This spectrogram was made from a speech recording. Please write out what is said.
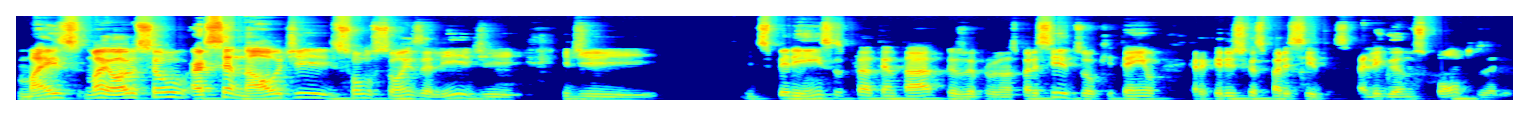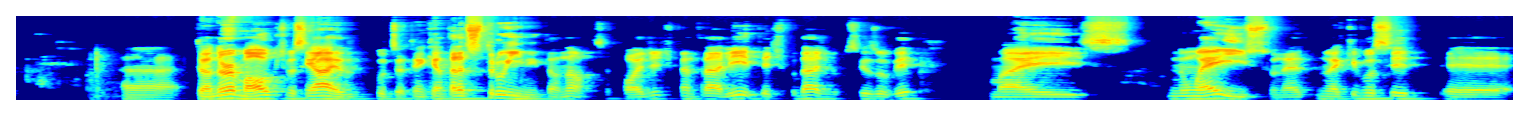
mais maior o seu arsenal de, de soluções ali, de, de, de experiências para tentar resolver problemas parecidos ou que tenham características parecidas. Vai ligando os pontos ali. Uh, então é normal que, tipo assim, ah, eu, putz, eu tenho que entrar destruindo. Então, não, você pode tipo, entrar ali, ter dificuldade, não precisa resolver, mas não é isso, né? Não é que você é,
